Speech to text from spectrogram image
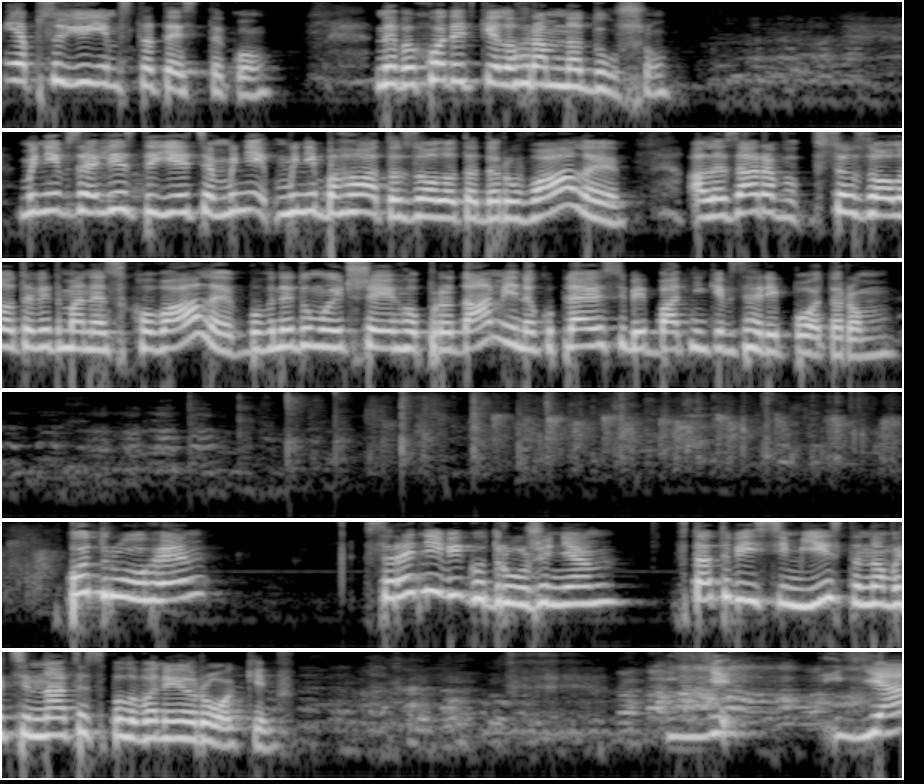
Я псую їм статистику. Не виходить кілограм на душу. Мені взагалі здається, мені, мені багато золота дарували, але зараз все золото від мене сховали, бо вони думають, що я його продам і не купляю собі батників з Гаррі Поттером. По-друге, середній вік одруження в татовій сім'ї становить 17,5 років. Є- Я,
